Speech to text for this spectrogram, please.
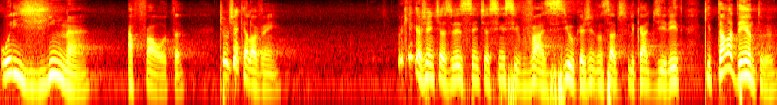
origina a falta? De onde é que ela vem? Por que, que a gente às vezes sente assim esse vazio que a gente não sabe explicar direito, que está lá dentro?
